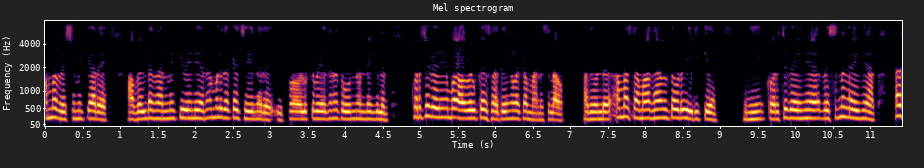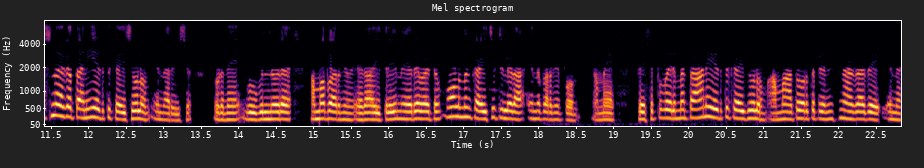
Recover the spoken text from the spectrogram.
അമ്മ വിഷമിക്കാതെ അവളുടെ നന്മയ്ക്ക് വേണ്ടിയാണ് നമ്മൾ ഇതൊക്കെ ചെയ്യുന്നത്. ഇപ്പോൾ അവൾക്ക് വേദന തോന്നുന്നുണ്ടെങ്കിലും കുറച്ച് കഴിയുമ്പോൾ അവൾക്ക് സത്യങ്ങളൊക്കെ മനസ്സിലാവും. അതുകൊണ്ട് അമ്മ സമാധാനത്തോടെ ഇരിക്കെ. ഇനി കുറച്ച് കഴിഞ്ഞ് വിശന്ന് കഴിഞ്ഞാൽ ഭക്ഷണമൊക്കെ തനിയെ എടുത്ത് കഴിച്ചോളും എന്നറിയിച്ചു. ഉടനെ ഗൂഗിളിനോട് അമ്മ പറഞ്ഞു എടാ ഇത്രയും നേരമായിട്ടും മോളൊന്നും കഴിച്ചിട്ടില്ലടാ എന്ന് പറഞ്ഞപ്പോൾ അമ്മേ വിശപ്പ് വരുമ്പോൾ താനേ എടുത്ത് കഴിച്ചോളും. അമ്മ അതോർത്ത് ടെൻഷൻ ആകാതെ എന്ന്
